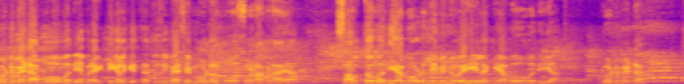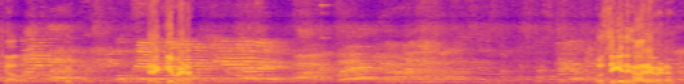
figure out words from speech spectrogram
ਗੁੱਡ ਬੇਟਾ ਬਹੁਤ ਵਧੀਆ ਪ੍ਰੈਕਟੀਕਲ ਕੀਤਾ ਤੁਸੀਂ। ਵੈਸੇ ਮਾਡਲ ਬਹੁਤ ਸੋਹਣਾ ਬਣਾਇਆ। ਸਭ ਤੋਂ ਵਧੀਆ ਮਾਡਲ ਹੀ ਮੈਨੂੰ ਇਹੀ ਲੱਗਿਆ ਬਹੁਤ ਵਧੀਆ। ਗੁੱਡ ਬੇਟਾ ਸ਼ਾਬਾਸ਼। Good thank you madam okay ਤੁਸੀਂ ਕੀ ਦਿਖਾ ਰਹੇ ਹੋ ਅਸੀਂ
